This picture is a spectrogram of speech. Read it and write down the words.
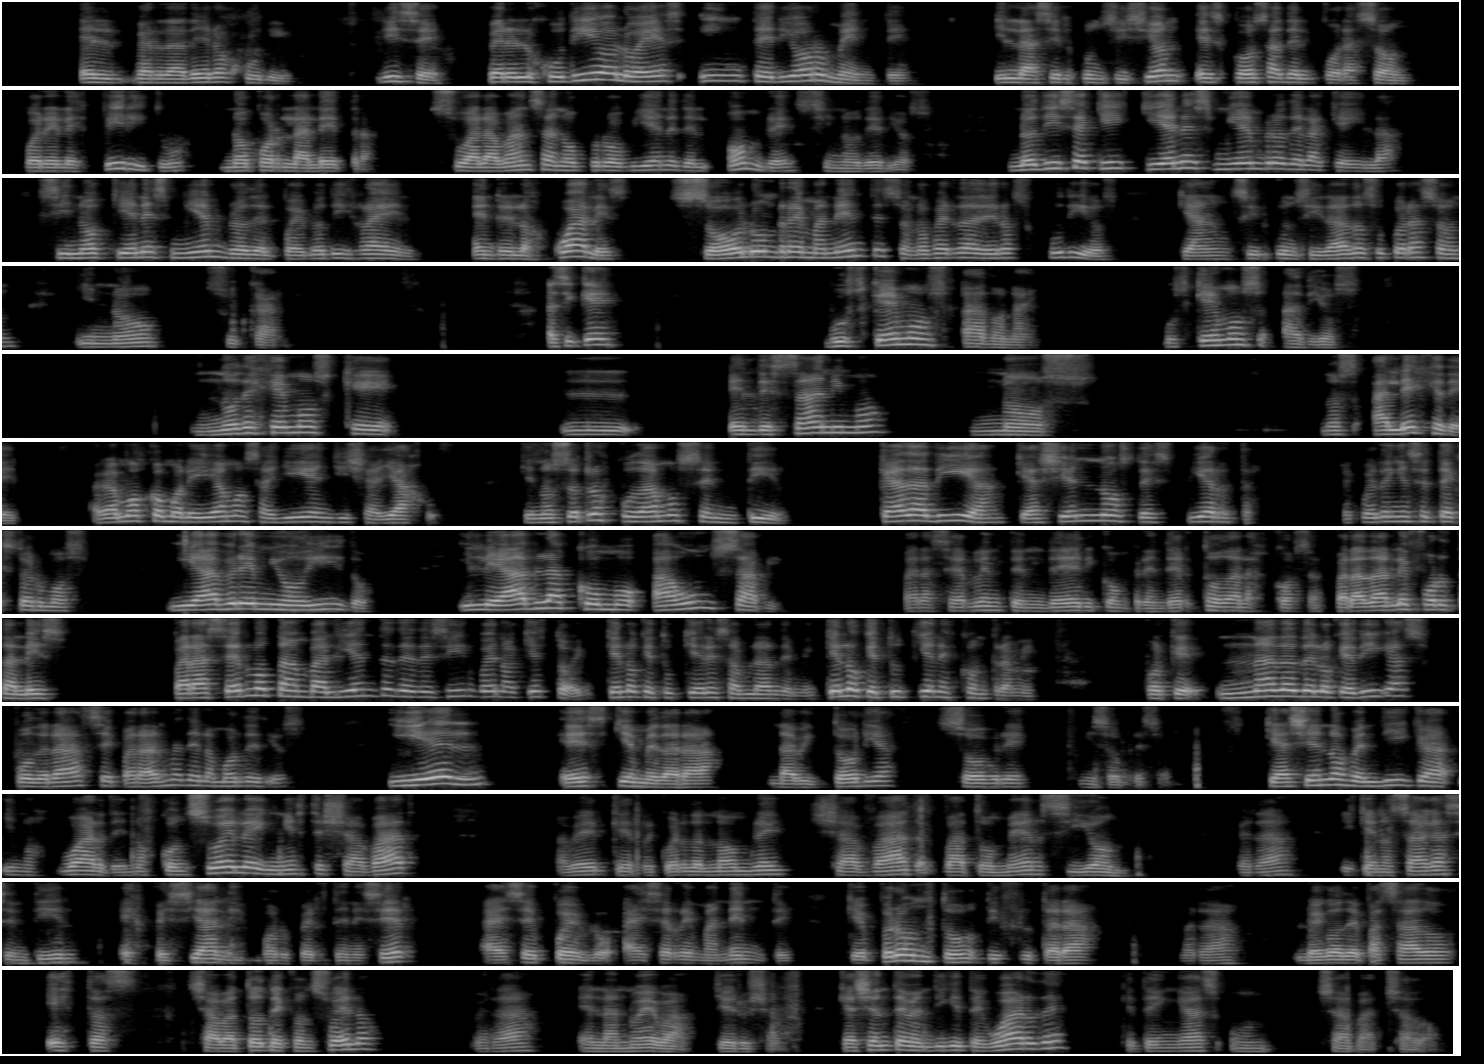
el verdadero judío. Dice, pero el judío lo es interiormente y la circuncisión es cosa del corazón, por el espíritu, no por la letra. Su alabanza no proviene del hombre, sino de Dios. No dice aquí quién es miembro de la Keila, sino quién es miembro del pueblo de Israel, entre los cuales Solo un remanente son los verdaderos judíos que han circuncidado su corazón y no su carne. Así que busquemos a Adonai, busquemos a Dios. no dejemos que el desánimo nos, nos aleje de él. Hagamos como leíamos allí en Yishayahu, que nosotros podamos sentir cada día que Hashem nos despierta. Recuerden ese texto hermoso. Y abre mi oído y le habla como a un sabio para hacerle entender y comprender todas las cosas, para darle fortaleza, para hacerlo tan valiente de decir, bueno, aquí estoy, ¿qué es lo que tú quieres hablar de mí? ¿Qué es lo que tú tienes contra mí? Porque nada de lo que digas podrá separarme del amor de Dios. Y Él es quien me dará la victoria sobre mis opresores. Que Hashem nos bendiga y nos guarde, nos consuele en este Shabbat. A ver, que recuerdo el nombre, Shabbat Batomer Sion, ¿verdad? Y que nos haga sentir especiales por pertenecer a ese pueblo, a ese remanente que pronto disfrutará, ¿verdad? Luego de pasado estos Shabbatot de consuelo, ¿verdad? En la nueva Jerusalén. Que Hashem te bendiga y te guarde, que tengas un Shabbat Shalom.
